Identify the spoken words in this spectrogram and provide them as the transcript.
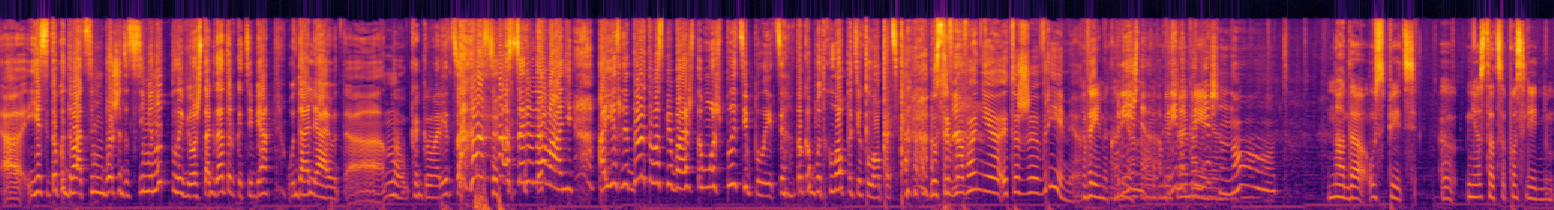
а, если только 20, больше 20 минут плывешь, тогда только тебя удаляют, а, ну, как говорится, с соревнований. А если до этого успеваешь, то можешь плыть и плыть. Только будет хлопать и хлопать. Но соревнования – это же время. Время, конечно. Время, время конечно, но... Надо успеть э, не остаться последним.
